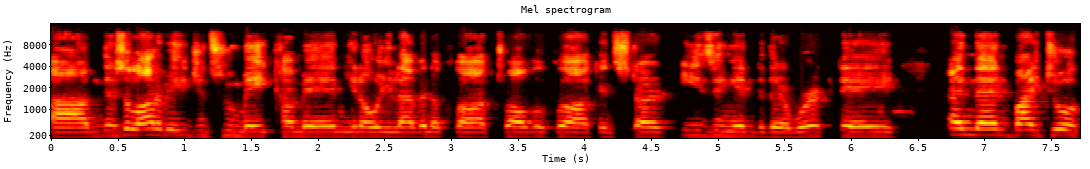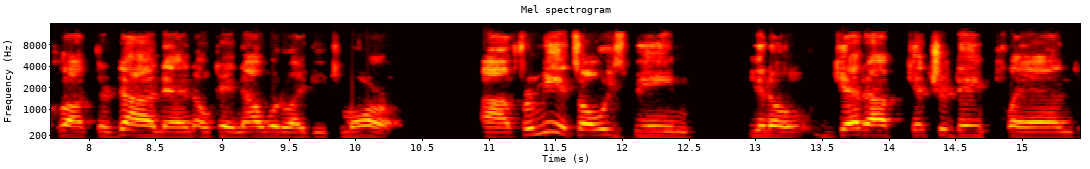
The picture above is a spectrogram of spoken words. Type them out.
Um, there's a lot of agents who may come in you know 11 o'clock 12 o'clock and start easing into their workday and then by 2 o'clock they're done and okay now what do i do tomorrow uh, for me it's always been you know get up get your day planned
